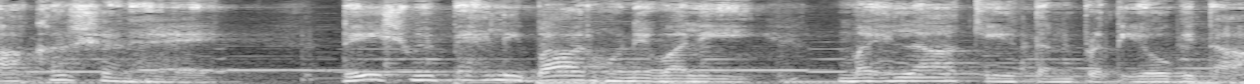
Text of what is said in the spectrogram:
आकर्षण है। देश में पहली बार होने वाली महिला कीर्तन प्रतियोगिता,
